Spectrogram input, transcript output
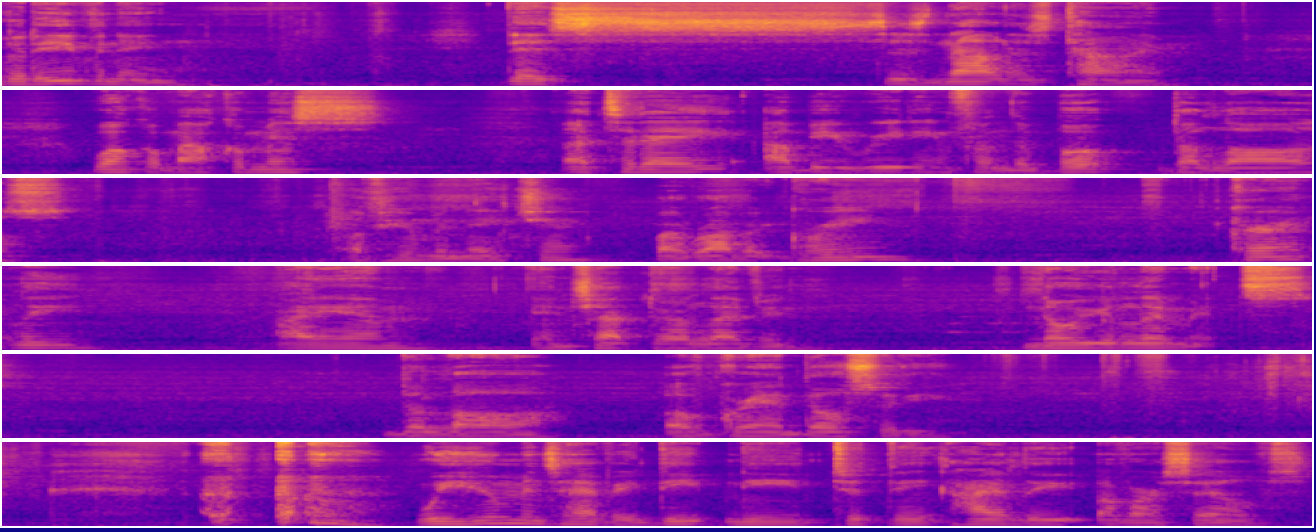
Good evening. This is knowledge time. Welcome, alchemists. Uh, today I'll be reading from the book The Laws of Human Nature by Robert Greene. Currently, I am in chapter 11 Know Your Limits The Law of Grandiosity. we humans have a deep need to think highly of ourselves.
